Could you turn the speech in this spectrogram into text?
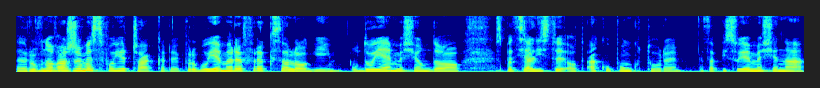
równoważymy swoje czakry, próbujemy refleksologii, udujemy się do specjalisty od akupunktury, zapisujemy się na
